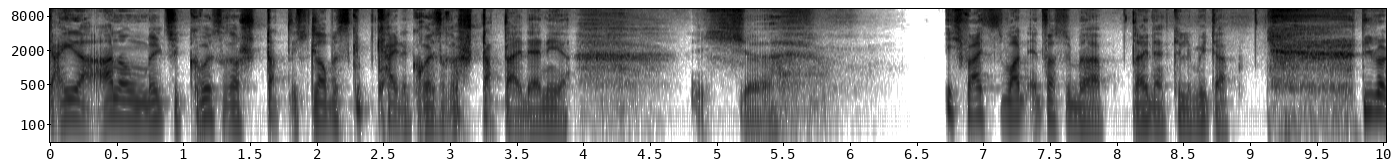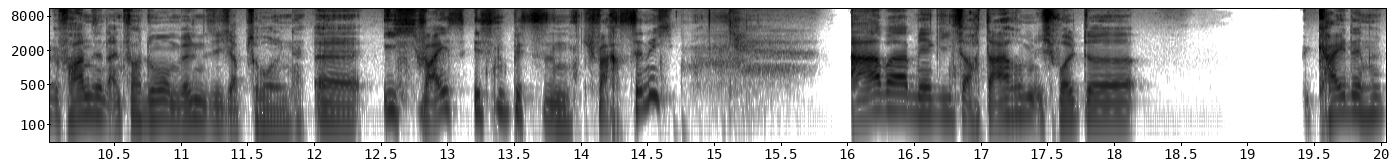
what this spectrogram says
keine Ahnung, welche größere Stadt. Ich glaube, es gibt keine größere Stadt da in der Nähe. Ich, äh, ich weiß, es waren etwas über 300 Kilometer die wir gefahren sind, einfach nur um Willen sich abzuholen. Äh, ich weiß, ist ein bisschen schwachsinnig, aber mir ging es auch darum, ich wollte keine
